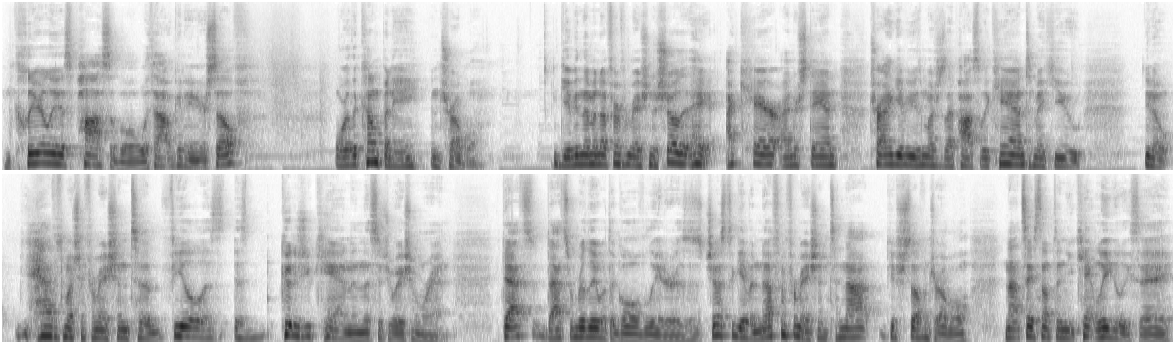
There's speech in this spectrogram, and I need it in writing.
and clearly as possible without getting yourself or the company in trouble. Giving them enough information to show that hey, I care, I understand, trying to give you as much as I possibly can to make you you know, have as much information to feel as, as good as you can in the situation we're in that's that's really what the goal of leader is is just to give enough information to not get yourself in trouble not say something you can't legally say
